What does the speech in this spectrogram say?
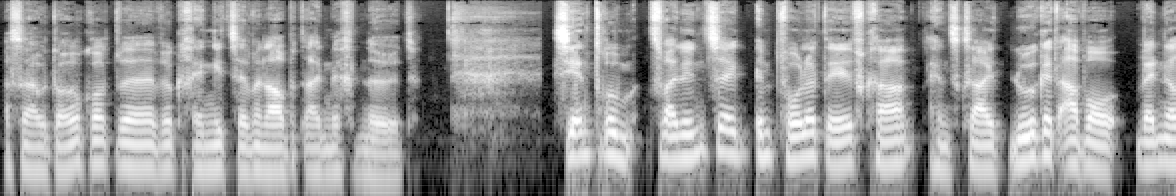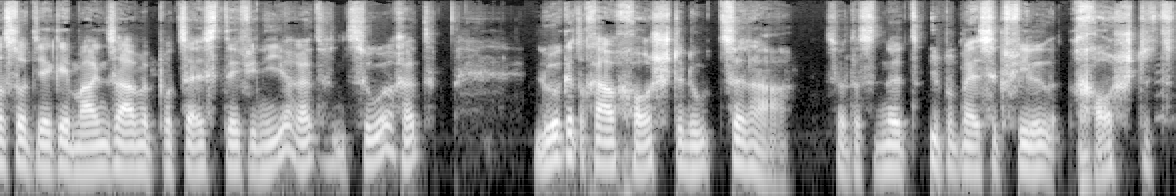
Also auch da geht äh, wirklich enge Zusammenarbeit eigentlich nicht. Sie haben darum 2019 empfohlen, die EFK, haben sie gesagt, schaut aber, wenn ihr so die gemeinsamen Prozesse definiert und sucht, schaut doch auch Kosten-Nutzen an, sodass es nicht übermäßig viel kostet.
